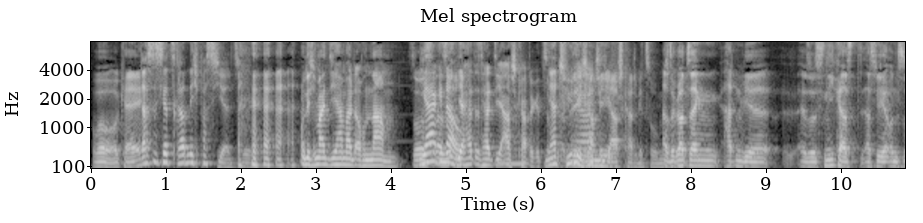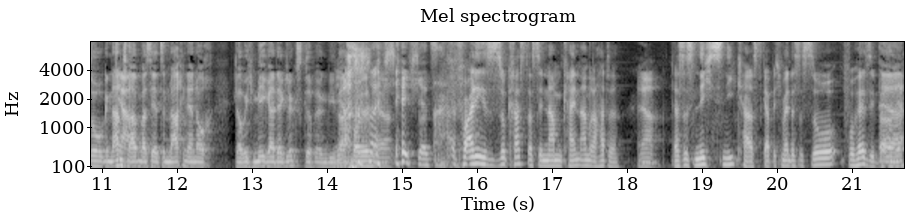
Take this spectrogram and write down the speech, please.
wow, okay. das ist jetzt gerade nicht passiert. So. Und ich meine, die haben halt auch einen Namen. So, Ja, also, genau. Ihr hattet halt die Arschkarte gezogen. Natürlich Ja. haben wir die Arschkarte gezogen. also so. Gott sei Dank hatten wir, also Sneakers, dass wir uns so genannt Ja. haben, was jetzt im Nachhinein auch, glaube ich, mega der Glücksgriff irgendwie war. ja, voll, ja. ich echt jetzt. Vor allen Dingen ist es so krass, dass den Namen kein anderer hatte. Ja. Dass es nicht Sneakcast gab. Ich meine, das ist so vorhersehbar. Ja.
